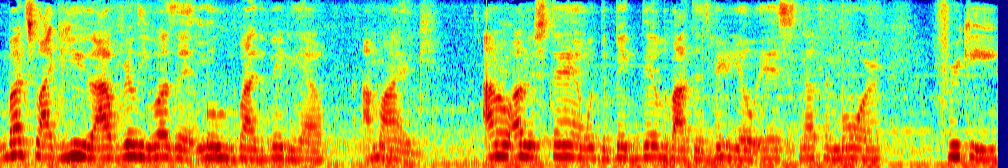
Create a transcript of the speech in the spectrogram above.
much like you, I really wasn't moved by the video. I'm like, I don't understand what the big deal about this video is. It's nothing more freaky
